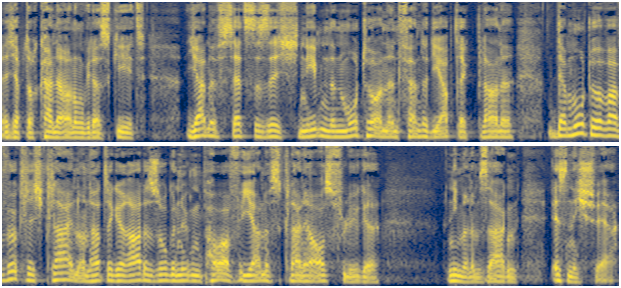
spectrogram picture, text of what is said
Ich habe doch keine Ahnung, wie das geht. Janif setzte sich neben den Motor und entfernte die Abdeckplane. Der Motor war wirklich klein und hatte gerade so genügend Power für Janifs kleine Ausflüge niemandem sagen, ist nicht schwer.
